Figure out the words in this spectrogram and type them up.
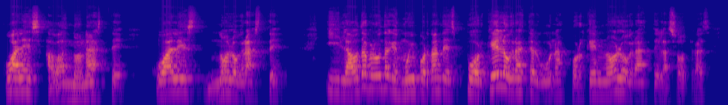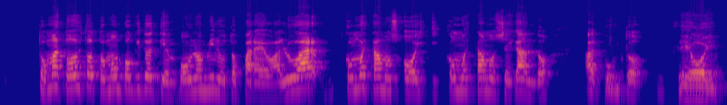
¿Cuáles abandonaste? cuáles no lograste. Y la otra pregunta que es muy importante es, ¿por qué lograste algunas? ¿Por qué no lograste las otras? Toma todo esto, toma un poquito de tiempo, unos minutos para evaluar cómo estamos hoy y cómo estamos llegando al punto de hoy.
